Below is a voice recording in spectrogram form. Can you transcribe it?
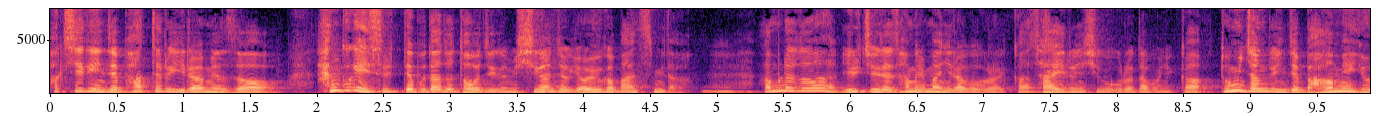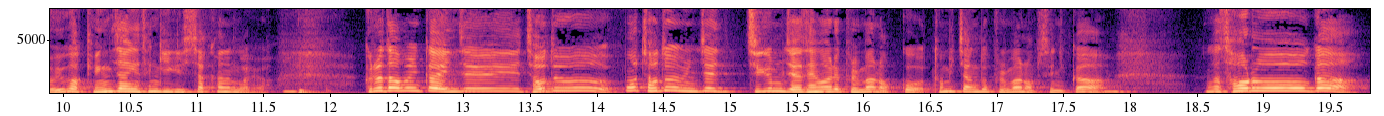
확실히 이제 파트로 일하면서 한국에 있을 때보다도 더 지금 시간적 여유가 많습니다. 아무래도 일주일에 3일만 일하고 그러니까 4일은 쉬고 그러다 보니까 도미장도 이제 마음의 여유가 굉장히 생기기 시작하는 거예요. 그러다 보니까 이제 저도 뭐 저도 이제 지금 제 생활에 불만 없고 토미짱도 불만 없으니까 뭔가 서로가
